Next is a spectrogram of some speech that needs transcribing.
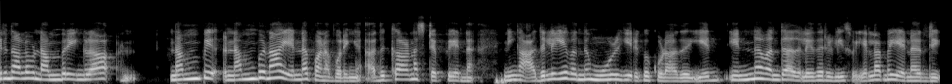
இருந்தாலும் நம்புறீங்களா? நம்பி நம்புனா என்ன பண்ண போறீங்க? அதுக்கான ஸ்டெப் என்ன? நீங்க அதுலயே வந்து மூழ்கி இருக்கக்கூடாது என்ன வந்து அதுல எதை ரிலீஸ் எல்லாமே எனர்ஜி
